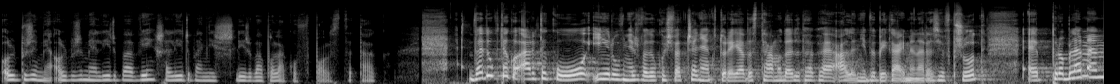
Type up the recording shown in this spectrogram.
olbrzymia, olbrzymia liczba, większa liczba niż liczba Polaków w Polsce, tak? Według tego artykułu i również według oświadczenia, które ja dostałam od LPP, ale nie wybiegajmy na razie w przód, e, problemem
